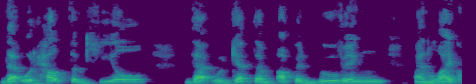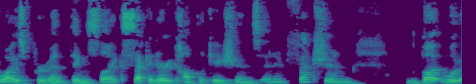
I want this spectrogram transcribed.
that would help them heal, that would get them up and moving, and likewise prevent things like secondary complications and infection. But would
